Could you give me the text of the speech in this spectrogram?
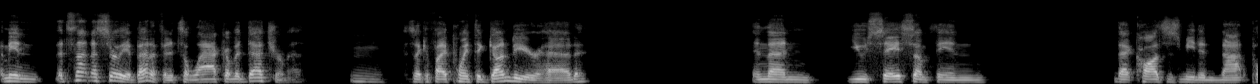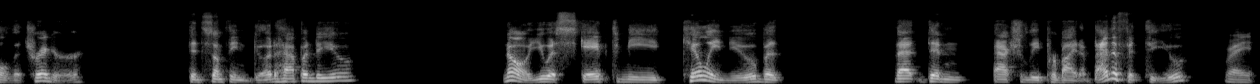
I mean, that's not necessarily a benefit, it's a lack of a detriment. Mm. It's like if I point the gun to your head and then you say something that causes me to not pull the trigger, did something good happen to you? No, you escaped me killing you, but that didn't actually provide a benefit to you. Right.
